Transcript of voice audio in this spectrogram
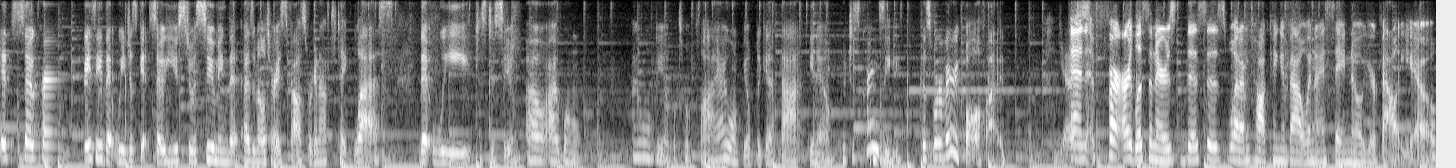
it's so crazy that we just get so used to assuming that as a military spouse we're going to have to take less that we just assume, "Oh, I won't I won't be able to apply. I won't be able to get that," you know, which is crazy because we're very qualified. Yes. And for our listeners, this is what I'm talking about when I say know your value. Yes.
